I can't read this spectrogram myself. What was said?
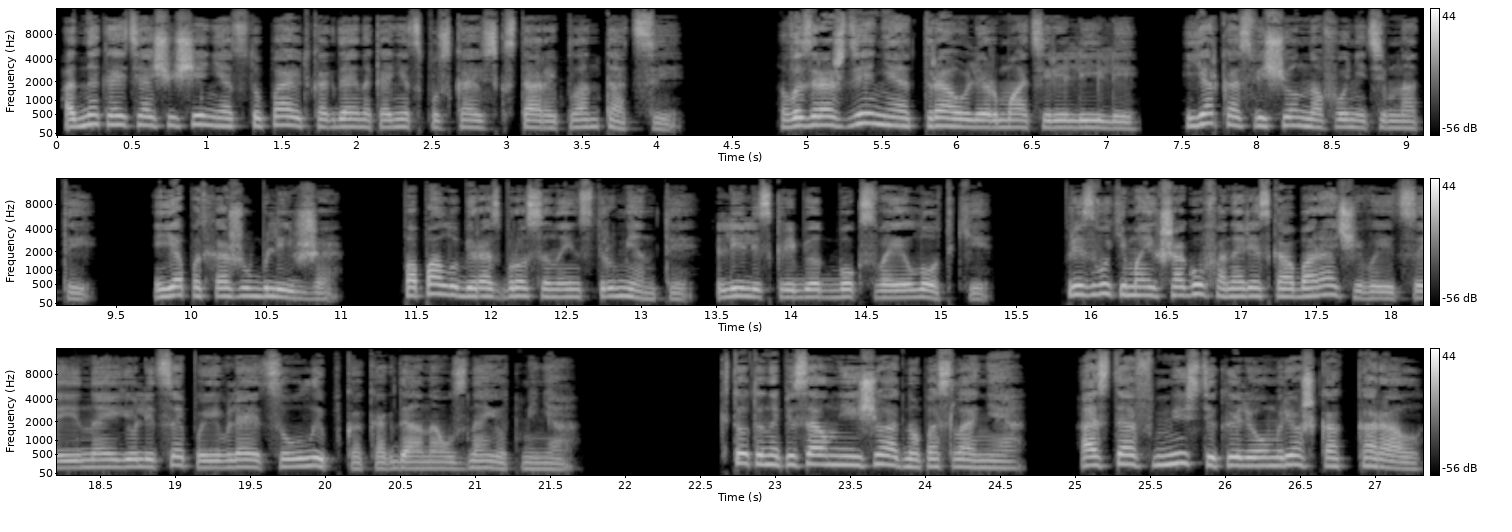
однако эти ощущения отступают, когда я, наконец, спускаюсь к старой плантации. Возрождение, траулер матери Лили, ярко освещен на фоне темноты. Я подхожу ближе. По палубе разбросаны инструменты. Лили скребет бок своей лодки. При звуке моих шагов она резко оборачивается, и на ее лице появляется улыбка, когда она узнает меня. Кто-то написал мне еще одно послание. «Оставь мюстик или умрешь, как коралл».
